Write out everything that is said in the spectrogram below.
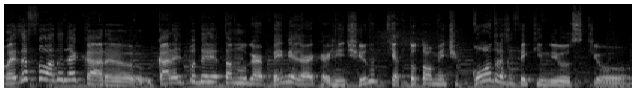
Mas é foda, né, cara? O cara ele poderia estar num lugar bem melhor que a Argentina, que é totalmente contra essa fake news que o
